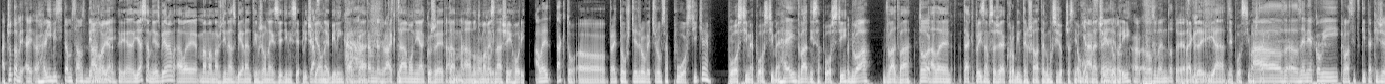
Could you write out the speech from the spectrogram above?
a čo tam? Aj hríby si tam sám zbieraš Áno, ja, ja, ja sám nezbieram, ale mama ma vždy nazbieran tým, že ona je z dediny z tepličky Jasné. a ona je bylinkárka. Á, tam tak tam oni akože, Tam tam, áno, to máme z našej hory. Ale takto, uh, pred tou štedrou večerou sa pôstíte? Pôstime, pôstime. Hej. Dva dni sa pôsti. Dva? Dva, dva. To- ale tak priznám sa, že ako robím ten šalát, tak ho musíš občasne ochutnať, či je dobrý. Ro, rozumiem to, to je jasné. Takže ja nepôstim až tak. a z- zemiakový, klasický taký, že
